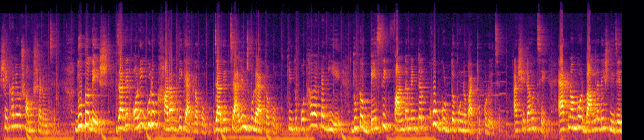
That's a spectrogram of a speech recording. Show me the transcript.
সেখানেও সমস্যা রয়েছে। দুটো দেশ, যাদের অনেকগুলো খারাপ দিক একরকম, যাদের চ্যালেঞ্জগুলো একরকম, কিন্তু কোথাও একটা গিয়ে দুটো বেসিক ফান্ডামেন্টাল খুব গুরুত্বপূর্ণ পার্থক্য রয়েছে। আর সেটা হচ্ছে, এক নম্বর বাংলাদেশ নিজের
